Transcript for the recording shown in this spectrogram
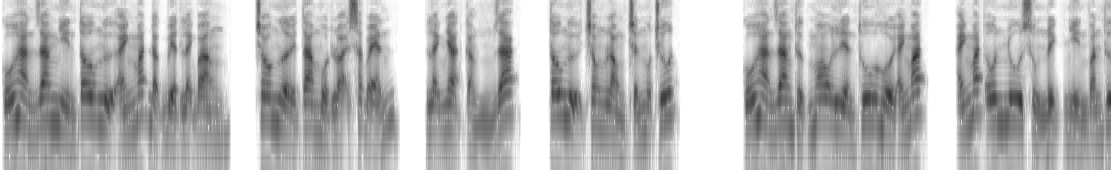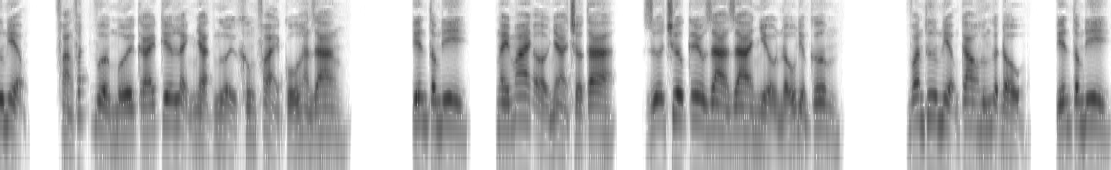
Cố Hàn Giang nhìn Tâu Ngự ánh mắt đặc biệt lạnh băng, cho người ta một loại sắc bén, lạnh nhạt cảm giác, Tâu Ngự trong lòng chấn một chút. Cố Hàn Giang thực mau liền thu hồi ánh mắt, ánh mắt ôn nhu sủng nịch nhìn Văn Thư Niệm, phảng phất vừa mới cái kia lạnh nhạt người không phải Cố Hàn Giang. Yên tâm đi, ngày mai ở nhà chờ ta, giữa trưa kêu ra ra nhiều nấu điểm cơm. Văn Thư Niệm cao hứng gật đầu, yên tâm đi,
